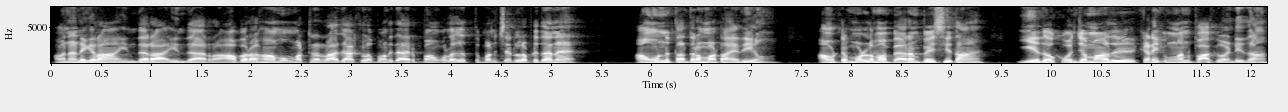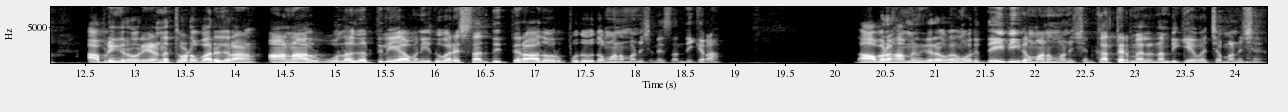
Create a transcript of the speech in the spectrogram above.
அவன் நினைக்கிறான் இந்த ரா இந்த ஆபரகமும் மற்ற ராஜாக்களை போனதாக இருப்பான். உலகத்து மனுஷர்கள் அப்படி தானே அவன் ஒன்றும் தந்துட மாட்டான் எதையும். அவன்கிட்ட மொல்லமாக பேரம் பேசி தான் ஏதோ கொஞ்சமாவது கிடைக்குமான்னு பார்க்க வேண்டியதுதான் அப்படிங்கிற ஒரு எண்ணத்தோடு வருகிறான். ஆனால் உலகத்திலேயே அவன் இதுவரை சந்தித்திராத ஒரு புதுவிதமான மனுஷனை சந்திக்கிறான். ஆபரகாம் என்கிறவன் ஒரு தெய்வீகமான மனுஷன் கத்தர் மேலே நம்பிக்கையை வச்ச மனுஷன்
